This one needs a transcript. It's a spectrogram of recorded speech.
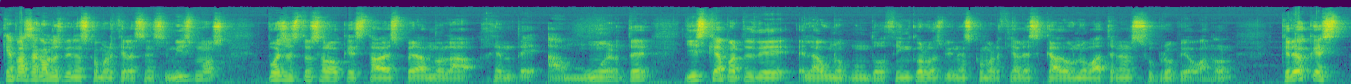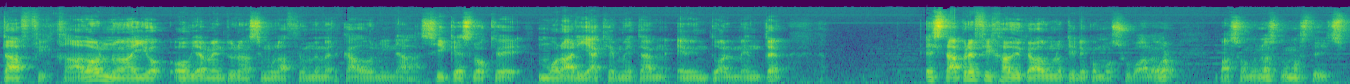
¿Qué pasa con los bienes comerciales en sí mismos? Pues esto es algo que estaba esperando la gente a muerte y es que a partir de la 1.5 los bienes comerciales cada uno va a tener su propio valor. Creo que está fijado, no hay obviamente una simulación de mercado ni nada así, que es lo que molaría que metan eventualmente. Está prefijado y cada uno tiene como su valor, más o menos como estáis...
